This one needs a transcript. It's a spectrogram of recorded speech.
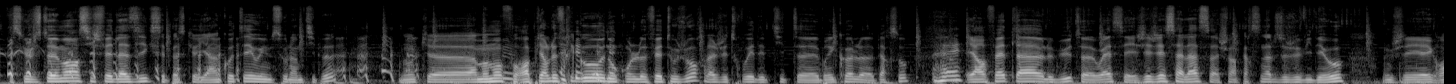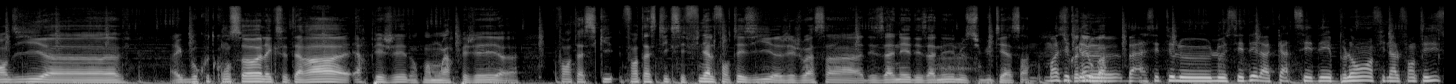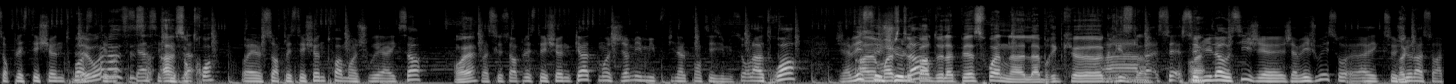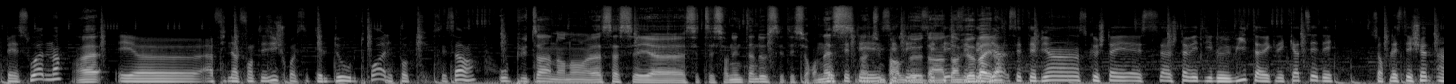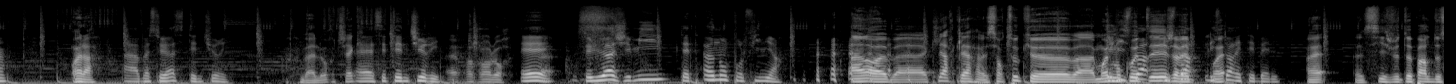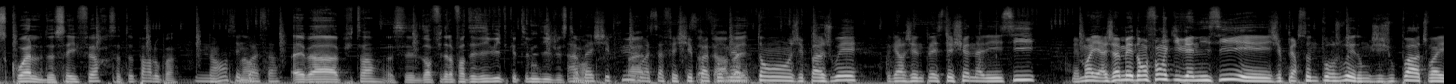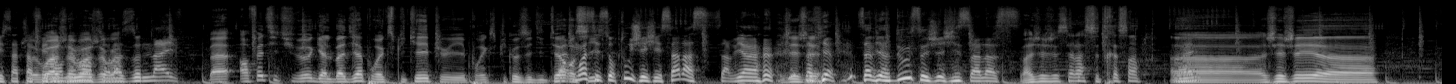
parce que justement, si je fais de la zik, c'est parce qu'il y a un côté où il me saoule un petit peu. Donc, euh, à un moment, faut remplir le frigo, donc on le fait toujours. Là, j'ai trouvé des petites euh, bricoles perso. Ouais. Et en fait, là, le but, ouais, c'est GG Salas. Je suis un personnage de jeu vidéo. Donc, j'ai grandi avec beaucoup de consoles, etc. RPG, donc moi, mon RPG fantastique, fantastique c'est Final Fantasy. Euh, J'ai joué à ça des années et des années. Je me suis buté à ça. Moi, Tu c'était le, bah, c'était le, le CD, la 4 CD blanc Final Fantasy sur PlayStation 3. Et C'était- voilà, c'est ça. Ah, sur la- 3 Ouais, sur PlayStation 3, moi, je jouais avec ça. Ouais. Parce que sur PlayStation 4, moi, j'ai jamais mis Final Fantasy. Mais sur la 3, j'avais Ah, ce moi, je te jeu-là. parle de la PS1, la, la brique euh, grise, Ah, là. bah, Celui-là aussi, j'avais joué sur- avec ce jeu-là sur la PS1. là. Ouais. Et euh, à Final Fantasy, je crois que c'était le 2 ou le 3 à l'époque. C'est ça, hein? Oh putain, non, non, là, ça, euh, c'était sur Nintendo, c'était sur NES. Là, tu me parles d'un vieux bail. C'était bien ce que je t'avais dit, le 8 avec les 4 CD sur PlayStation 1. Voilà. Ah bah celui-là, c'était une tuerie. Bah, lourd, check. Eh, c'était une tuerie. Ouais, franchement, lourd. Eh, Ouais. celui-là, j'ai mis peut-être un an pour le finir. Ah non, ouais, bah clair, clair. Surtout que bah, moi Et de mon l'histoire- côté, j'avais. l'histoire- Ouais. L'histoire était belle. Euh, si je te parle de Squall, de Cypher, ça te parle ou pas? Non, c'est Non. quoi ça? Eh bah putain, c'est dans Final Fantasy VIII que tu me dis Ah justement. bah je sais plus, Ouais. moi ça fait je sais Ça pas fait un combien de bail. temps j'ai pas joué. Regarde, j'ai une PlayStation, elle est ici. Mais moi, il y a jamais d'enfants qui viennent ici et j'ai personne pour jouer, donc j'y joue pas, tu vois, et ça t'a Je fait vois, énormément je sur vois. la zone live. Bah en fait, si tu veux, Galbadia pour expliquer, puis pour expliquer aux éditeurs Bah, moi, c'est aussi. surtout GG Salas. Ça vient, GG. ça vient, ça vient d'où ce GG Salas? Bah GG, là, c'est très simple. Ouais. Euh, GG, euh,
